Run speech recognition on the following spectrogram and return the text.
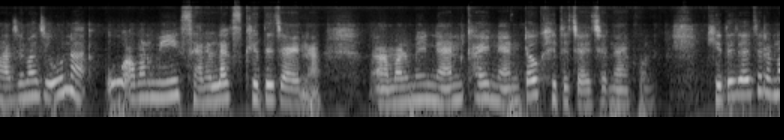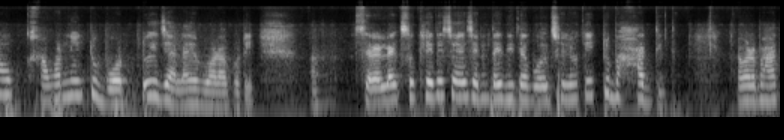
মাঝে মাঝে, ও না, ও আমার মেয়ে স্যারালাক্স খেতে চায় না। আমার মেয়ে ন্যান খায় ন্যানটাও খেতে চাইছে না এখন। খেতে চাইছে না ও খাবার নিয়ে একটু বড্ডই জ্বালায় বরাবরই। স্যারালাক্সও খেতে চাইছে না, তাই দিদা বলছিল কি একটু ভাত দিতে। আবার ভাত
